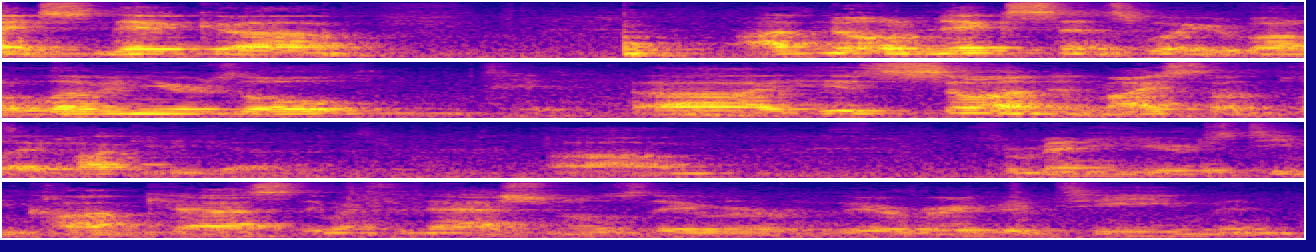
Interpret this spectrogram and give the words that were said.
Thanks, Nick. Uh, I've known Nick since, what, you're about 11 years old? Uh, his son and my son played hockey together. Um, for many years, Team Comcast, they went to nationals. They were, they were a very good team. And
